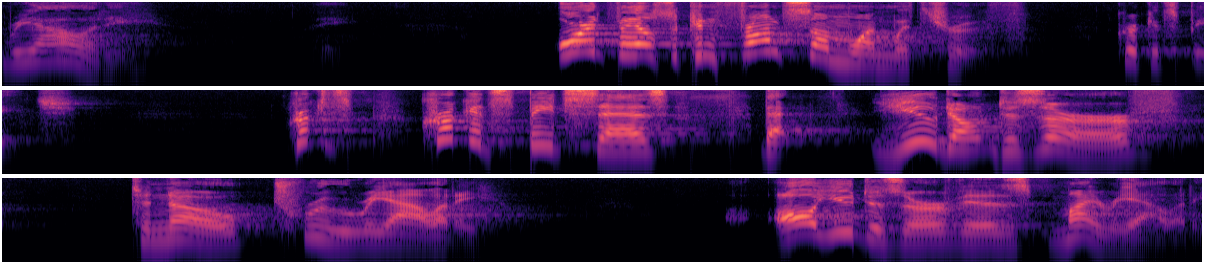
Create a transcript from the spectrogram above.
reality. Or it fails to confront someone with truth crooked speech. Crooked, crooked speech says that you don't deserve to know true reality. All you deserve is my reality.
